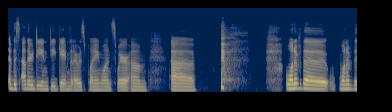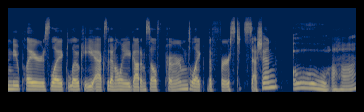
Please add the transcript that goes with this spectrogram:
of this other D&D game that I was playing once where um uh one of the one of the new players like low key accidentally got himself permed like the first session oh, uh huh.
